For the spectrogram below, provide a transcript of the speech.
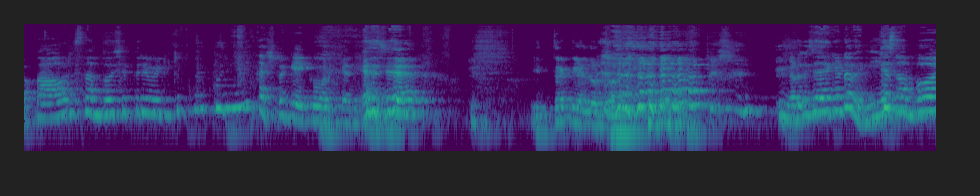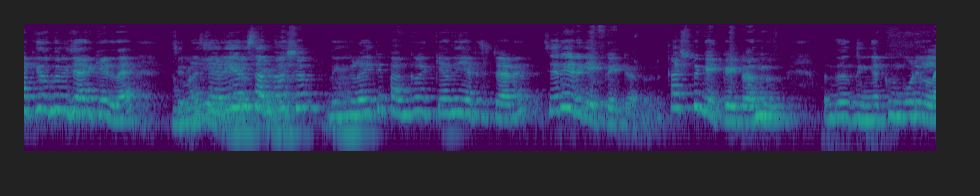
അപ്പൊ ആ ഒരു സന്തോഷത്തിന് വേണ്ടിട്ട് ഒരു കുഞ്ഞു കഷ്ടം കേക്ക് കൊടുക്കാൻ ഇത്രയൊക്കെ. നിങ്ങൾ വിചാരിക്കേണ്ട വലിയ സംഭവമാക്കിയതൊന്നും വിചാരിക്കരുതേ. നമ്മളെ ചെറിയൊരു സന്തോഷം നിങ്ങളുമായിട്ട് പങ്കുവെക്കാന്ന് വിചാരിച്ചിട്ടാണ് ചെറിയൊരു കേക്ക് ആയിട്ട് വന്നത്. കഷ്ടം കേക്ക് ആയിട്ട് വന്നത്. അത് നിങ്ങൾക്കും കൂടി ഉള്ള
